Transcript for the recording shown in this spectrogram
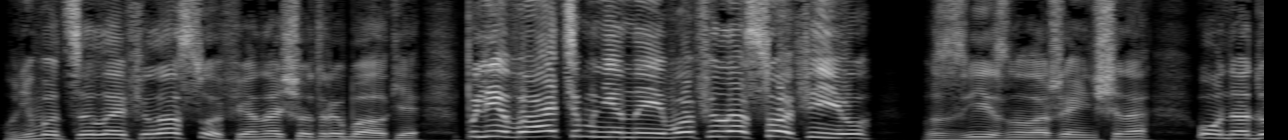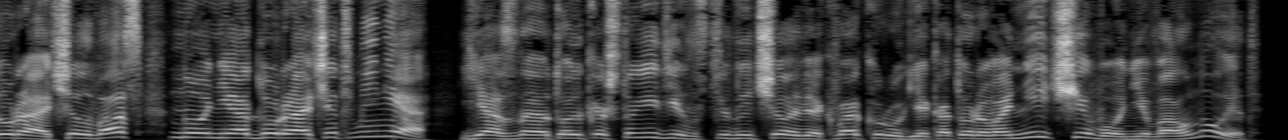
У него целая философия насчет рыбалки. Плевать мне на его философию! — взвизнула женщина. «Он одурачил вас, но не одурачит меня. Я знаю только, что единственный человек в округе, которого ничего не волнует,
